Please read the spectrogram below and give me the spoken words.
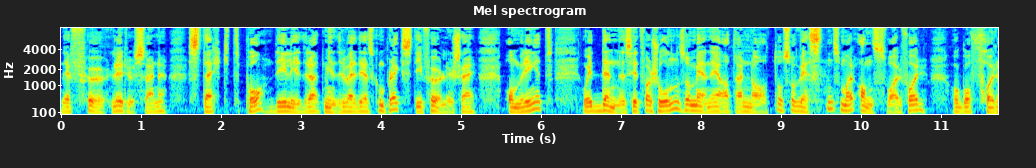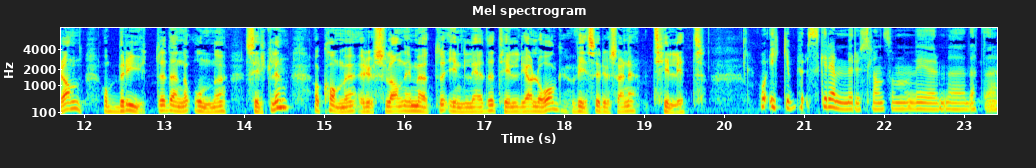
Det føler russerne sterkt på. De lider av et mindreverdighetskompleks. De føler seg omringet. Og i denne situasjonen så mener jeg at det er Natos og Vesten som har ansvar for å gå foran og bryte denne onde sirkelen og komme Russland i møte, innlede til dialog, vise russerne tillit. Og ikke skremme Russland som vi gjør med dette?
